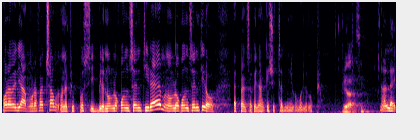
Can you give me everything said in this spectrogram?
ora vediamo, ora facciamo, non è più possibile, non lo consentiremo, non lo consentirò e penso che neanche i cittadini lo vogliono più. Grazie. A lei.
